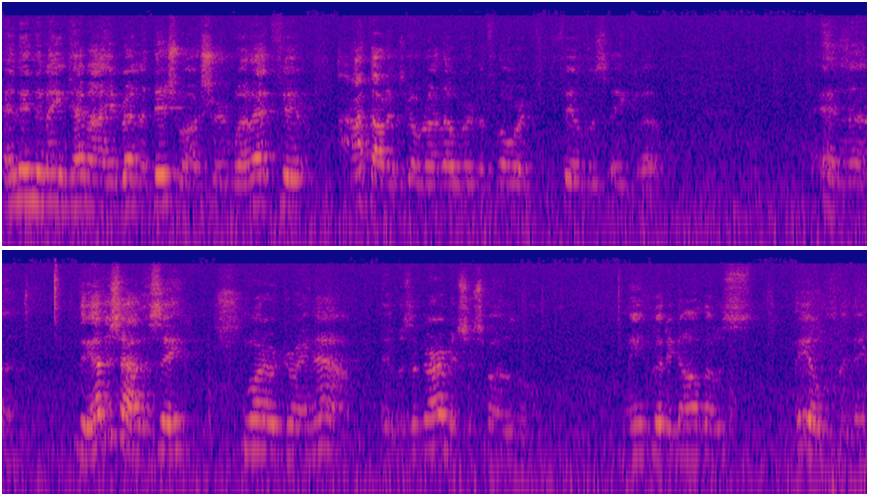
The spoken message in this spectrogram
And in the meantime, I had run the dishwasher, well, that filled, I thought it was gonna run over the floor and fill the sink up. And, uh, the other side of the sink, water would drain out. It was a garbage disposal. Me putting all those pills in there.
